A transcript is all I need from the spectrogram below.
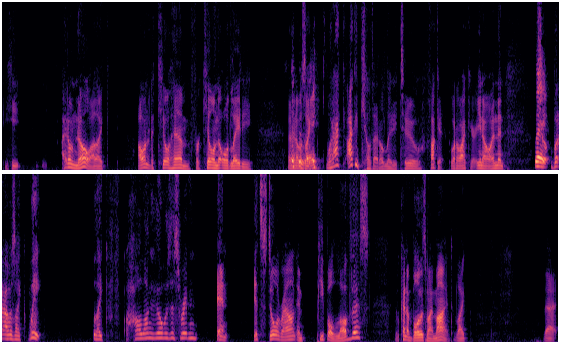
he, I don't know. I like, I wanted to kill him for killing the old lady. And then I was like, "What? I I could kill that old lady too. Fuck it. What do I care? You know." And then Right. so, but I was like, wait, like, f- how long ago was this written? And it's still around, and people love this. It kind of blows my mind. Like that.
